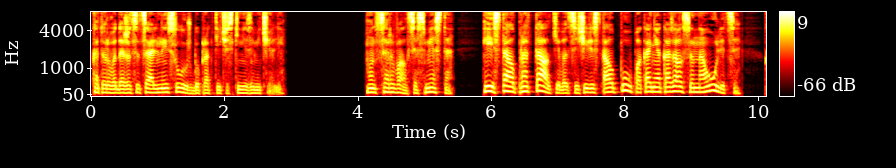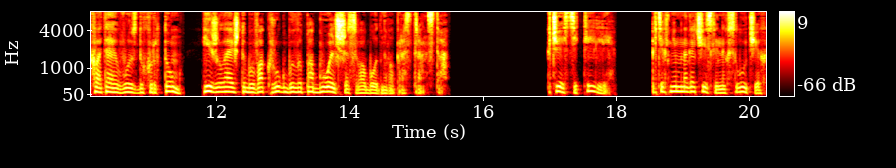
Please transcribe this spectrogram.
которого даже социальные службы практически не замечали. Он сорвался с места и стал проталкиваться через толпу, пока не оказался на улице, хватая воздух ртом и желая, чтобы вокруг было побольше свободного пространства. К чести Келли, в тех немногочисленных случаях,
